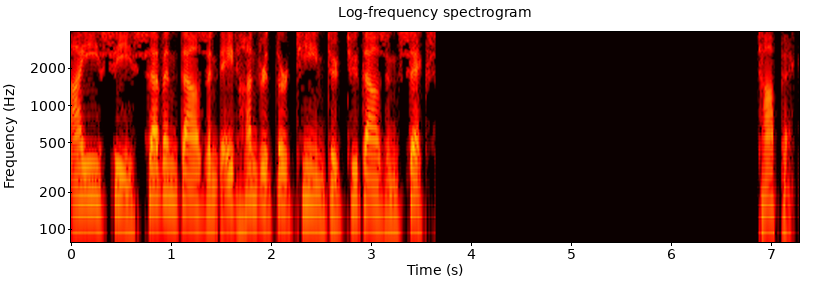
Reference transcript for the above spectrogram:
IEC 7813 Topic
